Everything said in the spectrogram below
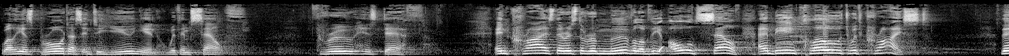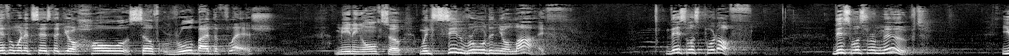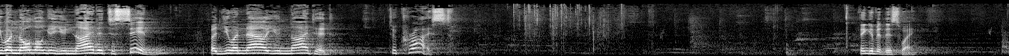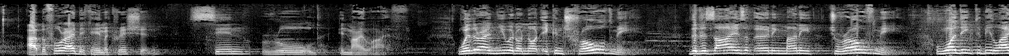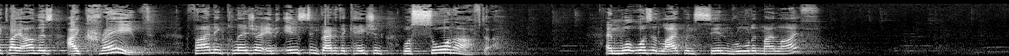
Well, he has brought us into union with himself. through his death. In Christ, there is the removal of the old self and being clothed with Christ. Therefore, when it says that your whole self ruled by the flesh, meaning also when sin ruled in your life, this was put off. This was removed. You are no longer united to sin, but you are now united to Christ. Think of it this way uh, before I became a Christian, sin ruled in my life. Whether I knew it or not, it controlled me. The desires of earning money drove me. Wanting to be liked by others, I craved. Finding pleasure in instant gratification was sought after. And what was it like when sin ruled in my life?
